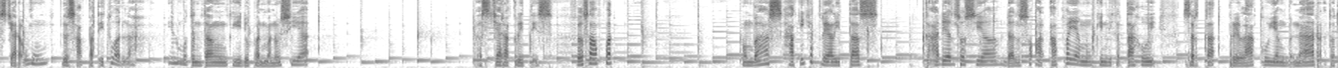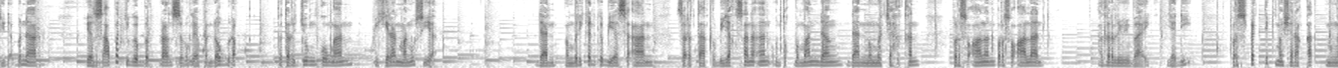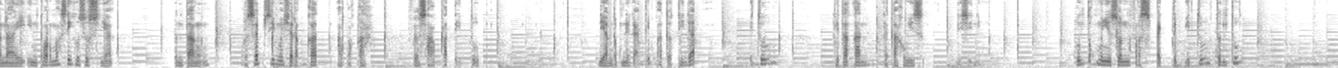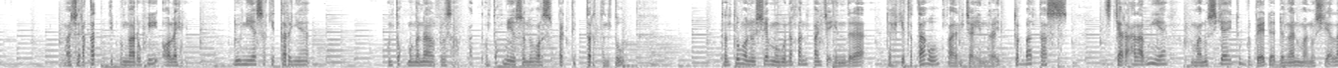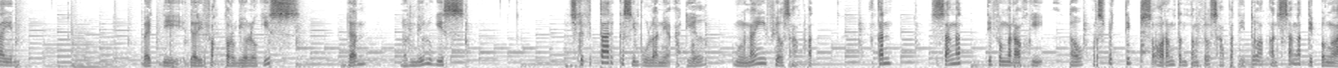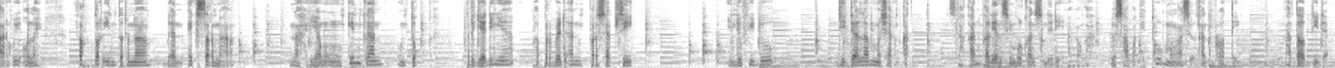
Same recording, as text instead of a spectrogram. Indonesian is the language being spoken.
Secara umum, filsafat itu adalah ilmu tentang kehidupan manusia eh, secara kritis. Filsafat membahas hakikat realitas keadaan sosial, dan soal apa yang mungkin diketahui, serta perilaku yang benar atau tidak benar. Filsafat juga berperan sebagai pendobrak keterjungkungan pikiran manusia dan memberikan kebiasaan serta kebijaksanaan untuk memandang dan memecahkan persoalan-persoalan agar lebih baik. Jadi, perspektif masyarakat mengenai informasi khususnya tentang persepsi masyarakat apakah filsafat itu dianggap negatif atau tidak itu kita akan ketahui di sini. Untuk menyusun perspektif itu tentu masyarakat dipengaruhi oleh dunia sekitarnya untuk mengenal filsafat. Untuk menyusun perspektif tertentu tentu manusia menggunakan panca indera dan kita tahu panca indera itu terbatas. Secara alamiah manusia itu berbeda dengan manusia lain baik di dari faktor biologis dan non biologis. Jika kita tarik kesimpulan yang adil mengenai filsafat akan sangat dipengaruhi atau perspektif seorang tentang filsafat itu akan sangat dipengaruhi oleh faktor internal dan eksternal. Nah, yang memungkinkan untuk terjadinya perbedaan persepsi individu di dalam masyarakat. Silahkan kalian simpulkan sendiri apakah filsafat itu menghasilkan roti atau tidak.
